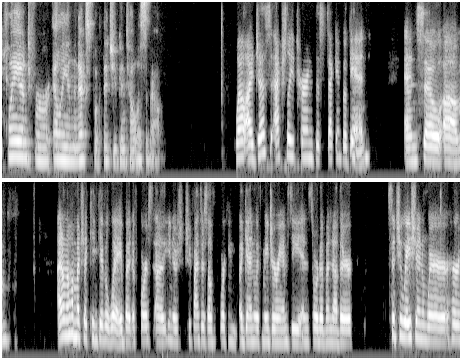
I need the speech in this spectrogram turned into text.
planned for Ellie in the next book that you can tell us about? Well, I just actually turned the second book in, and so um, I don't know how much I can give away, but of course, uh, you know, she finds herself working again with Major Ramsey in sort of another situation where her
